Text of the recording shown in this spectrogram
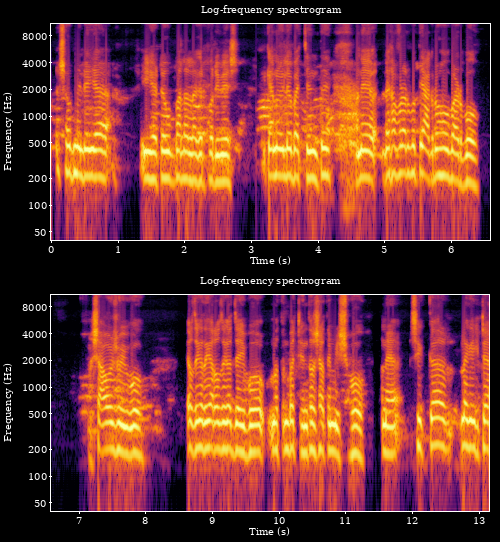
সব মিলাইয়া ইয়েটাও ভালো লাগার পরিবেশ। কেন হইলে বাচ্চাতে মানে লেখাপড়ার প্রতি আগ্রহ বাড়বো, সাহস হইব, এক জায়গা থেকে আরও জায়গা যাইব, নতুন বাচ্চাদের সাথে মিশবো মানে শিক্ষার লাগে এটা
